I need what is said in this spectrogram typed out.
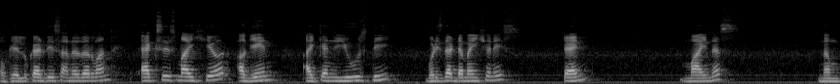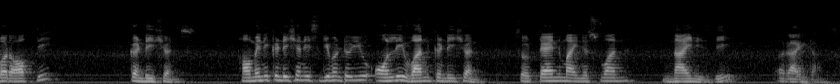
Okay look at this another one. X is my here. Again I can use the what is the dimension is? 10 minus number of the conditions. How many condition is given to you? Only one condition. So 10 minus 1 9 is the right answer.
